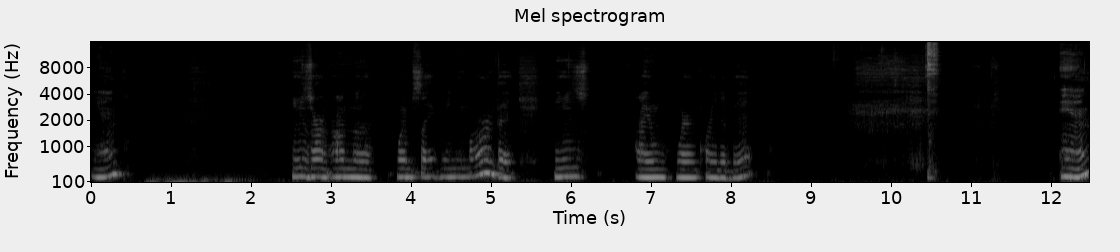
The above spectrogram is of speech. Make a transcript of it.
And these aren't on the website anymore, but these I wear quite a bit. And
